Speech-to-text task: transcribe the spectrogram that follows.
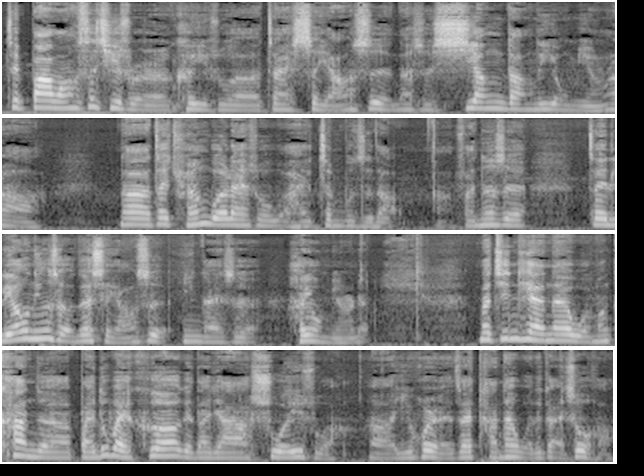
这八王寺汽水可以说在沈阳市那是相当的有名啊。那在全国来说，我还真不知道啊。反正是在辽宁省，在沈阳市应该是很有名的。那今天呢，我们看着百度百科给大家说一说啊，一会儿再谈谈我的感受哈。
